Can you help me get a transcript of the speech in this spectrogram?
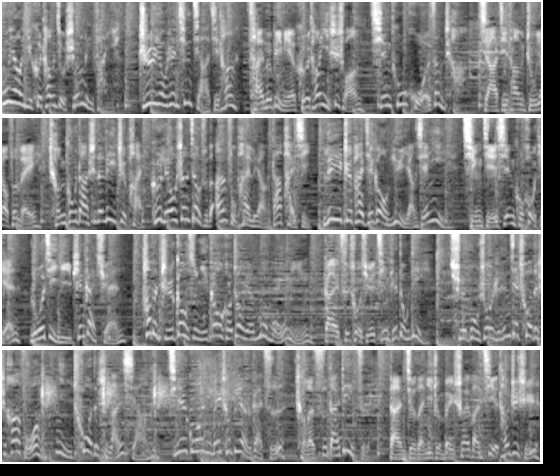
不要一喝汤就生理反应。只有认清假鸡汤，才能避免喝汤一时爽，前途火葬场。假鸡汤主要分为成功大师的励志派和疗伤教主的安抚派两大派系。励志派结构欲扬先抑，情节先苦后甜，逻辑以偏概全。他们只告诉你高考状元默默无名，盖茨辍学惊天动地，却不说人家辍的是哈佛，你辍的是蓝翔。结果你没成比尔盖茨，成了四代弟子。但就在你准备摔碗戒汤之时，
